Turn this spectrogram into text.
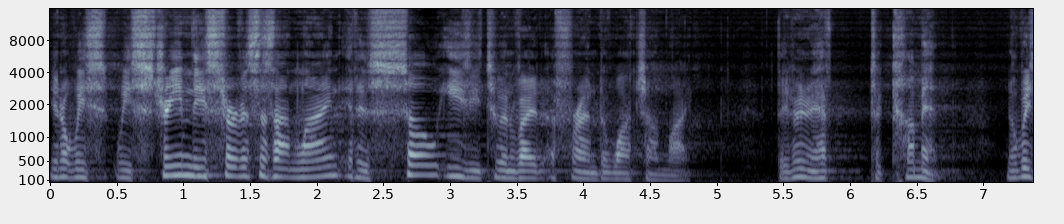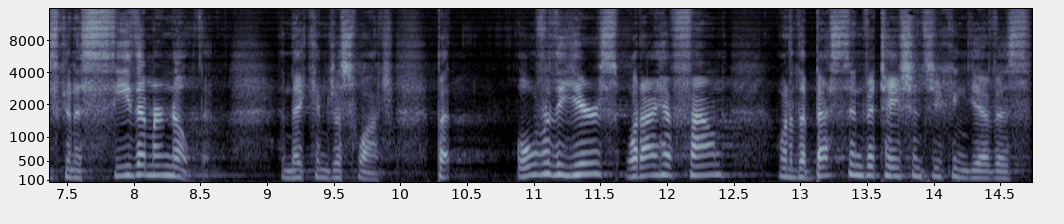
you know, we, we stream these services online. It is so easy to invite a friend to watch online. They don't even have to come in. Nobody's going to see them or know them, and they can just watch. But over the years, what I have found, one of the best invitations you can give is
